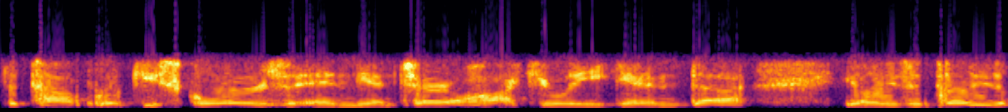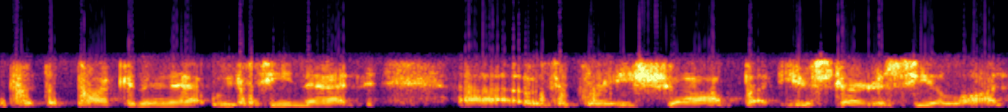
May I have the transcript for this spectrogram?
the top rookie scorers in the Ontario Hockey League, and uh, you know his ability to put the puck in the net. We've seen that uh, it was a great shot, but you're starting to see a lot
